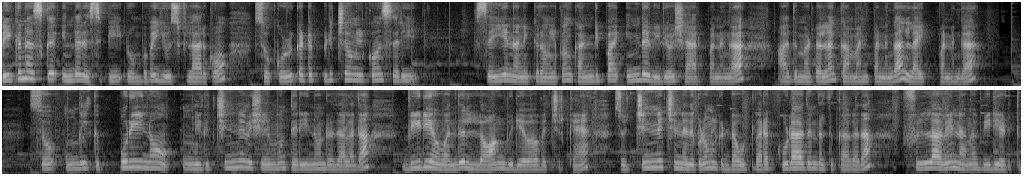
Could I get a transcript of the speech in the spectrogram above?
பிகினர்ஸ்க்கு இந்த ரெசிபி ரொம்பவே யூஸ்ஃபுல்லாக இருக்கும். ஸோ கொழுக்கட்டை பிடிச்சவங்களுக்கும் சரி செய்ய நினைக்கிறவங்களுக்கும் கண்டிப்பாக இந்த வீடியோ ஷேர் பண்ணுங்கள் அது மட்டும் இல்லை கமெண்ட் பண்ணுங்கள் லைக் பண்ணுங்கள் ஸோ உங்களுக்கு புரியணும் உங்களுக்கு சின்ன விஷயமும் தெரியணுன்றதால தான் வீடியோ வந்து லாங் வீடியோவாக வச்சுருக்கேன். ஸோ சின்ன சின்னது கூட உங்களுக்கு டவுட் வரக்கூடாதுன்றதுக்காக தான் ஃபுல்லாகவே நாங்கள் வீடியோ எடுத்து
